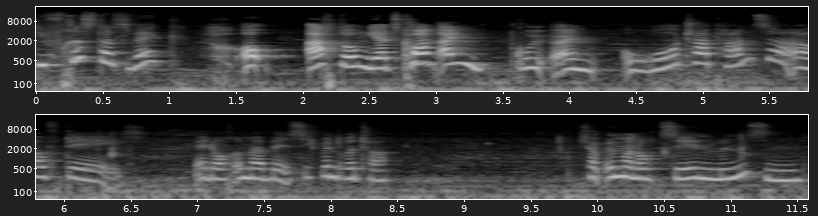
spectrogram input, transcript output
Die frisst das weg. Oh, Achtung, jetzt kommt ein, ein roter Panzer auf dich. Wer doch immer bist. Ich bin Dritter. Ich habe immer noch zehn Münzen.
